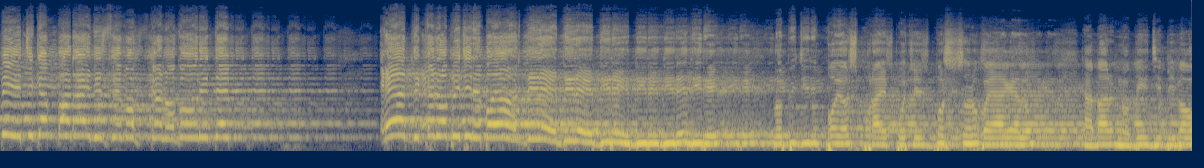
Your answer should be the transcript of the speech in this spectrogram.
নবীজিকে পাঠাই দিছে মক্কা নগরীতে। এদিকে নবীজির বয়স ধীরে ধীরে ধীরে ধীরে ধীরে ধীরে নবীজির বয়স প্রায় পঁচিশ বছর হয়ে গেল। এবার নবীজি বিবাহ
